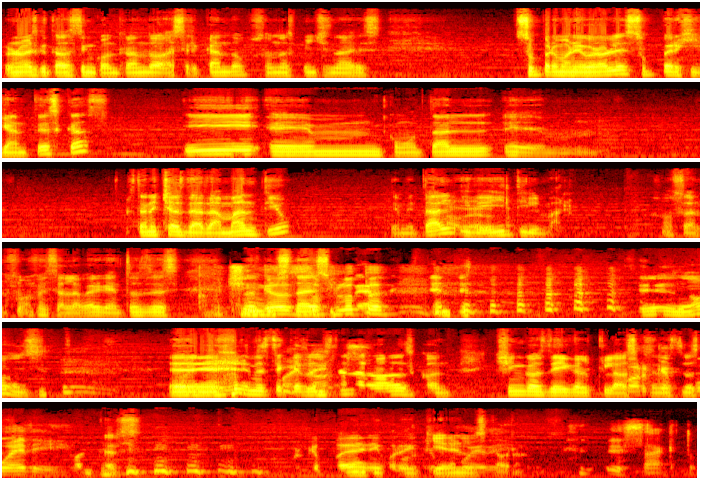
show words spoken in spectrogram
pero una vez que te vas encontrando, acercando, pues, son unas pinches naves súper maniobrables, súper gigantescas y em, como tal em, están hechas de adamantio, de metal y de itilmar. O sea, no mames a la verga, entonces... ¿Cómo chingados flota? Sí, no, eh, en este caso, están armados con chingos de Eagle Claws. Porque puede. Porque pueden y porque, quieren los cabrones. Exacto.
